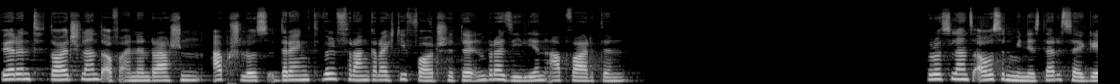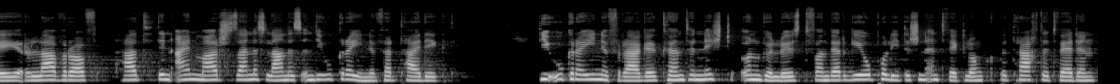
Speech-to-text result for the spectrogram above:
Während Deutschland auf einen raschen Abschluss drängt, will Frankreich die Fortschritte in Brasilien abwarten. Russlands Außenminister Sergei Lavrov hat den Einmarsch seines Landes in die Ukraine verteidigt. Die Ukraine-Frage könnte nicht ungelöst von der geopolitischen Entwicklung betrachtet werden,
